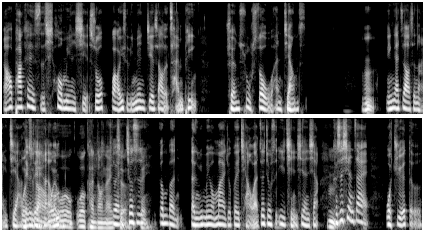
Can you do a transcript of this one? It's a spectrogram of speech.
然后 Podcast 后面写说不好意思，里面介绍的产品全数售完这样子。嗯。你应该知道是哪一家，对不对？我我我有看到那一家，就是根本等于没有卖就被抢完，这就是疫情现象。可是现在我觉得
